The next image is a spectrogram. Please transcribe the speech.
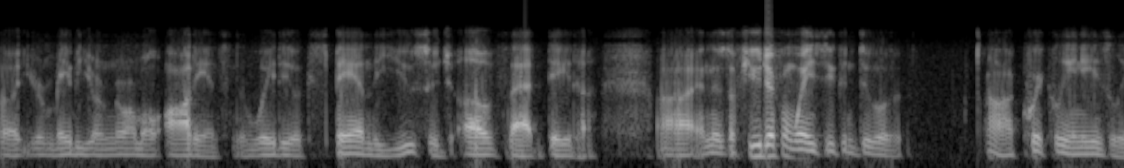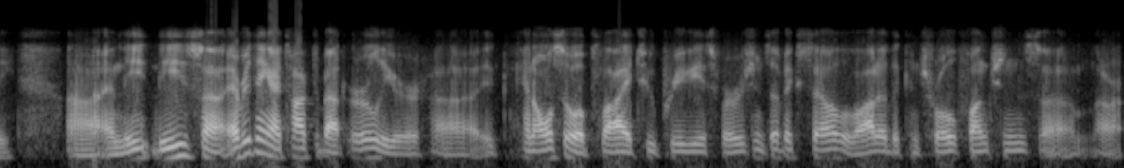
uh, your maybe your normal audience, and the way to expand the usage of that data. Uh, and there's a few different ways you can do it. uh, quickly and easily. Uh, and the, these, uh, everything I talked about earlier, uh, it can also apply to previous versions of Excel. A lot of the control functions um, are,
